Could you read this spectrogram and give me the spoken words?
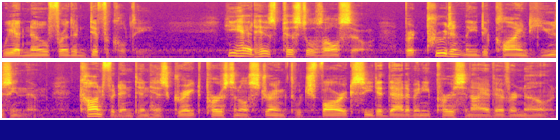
we had no further difficulty. He had his pistols also, but prudently declined using them, confident in his great personal strength which far exceeded that of any person I have ever known.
